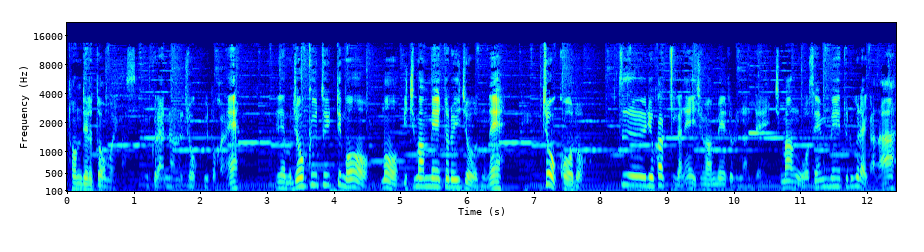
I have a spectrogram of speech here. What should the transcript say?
飛んでると思います。ウクライナの上空とかね。でも上空といっても、もう1万メートル以上のね、超高度。普通旅客機がね、1万メートルなんで、1万5千メートルぐらいかな。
